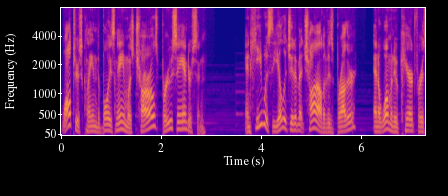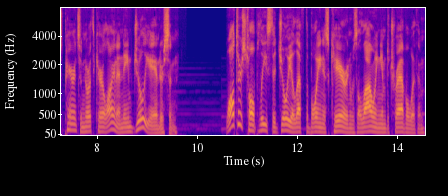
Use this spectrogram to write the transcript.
Walters claimed the boy's name was Charles Bruce Anderson, and he was the illegitimate child of his brother and a woman who cared for his parents in North Carolina named Julia Anderson. Walters told police that Julia left the boy in his care and was allowing him to travel with him.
